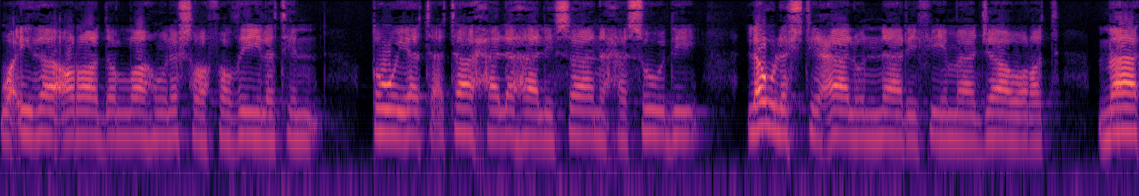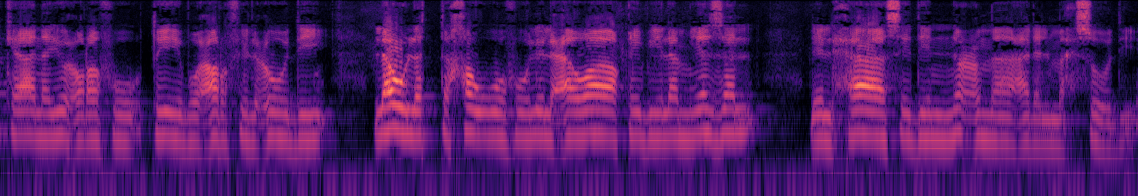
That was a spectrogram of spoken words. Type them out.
وإذا أراد الله نشر فضيلة طويت أتاح لها لسان حسود لولا اشتعال النار فيما جاورت ما كان يعرف طيب عرف العود. لولا التخوف للعواقب لم يزل للحاسد النعمى على المحسود.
